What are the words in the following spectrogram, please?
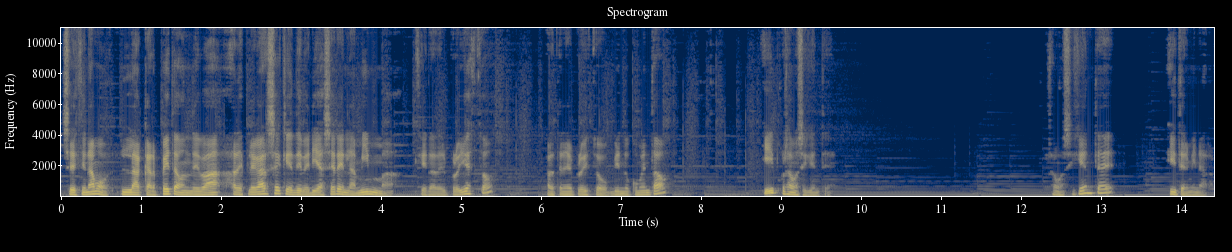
Seleccionamos la carpeta donde va a desplegarse, que debería ser en la misma que la del proyecto, para tener el proyecto bien documentado. Y pulsamos siguiente. Pulsamos siguiente y terminar.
